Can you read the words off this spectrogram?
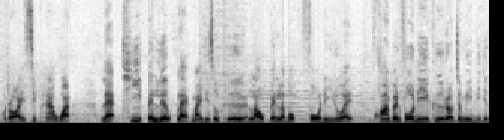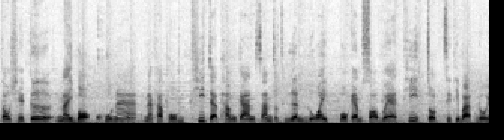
1,615 วัตต์ และที่เป็นเรื่องแปลกใหม่ที่สุดคือ เราเป็นระบบ 4D ด้วย ความเป็น 4D คือเราจะมีดิจิตอลเชคเกอร์ในเบาะคู่หน้านะครับผมที่จะทำการสั่นสะเทือนด้วยโปรแกรมซอฟต์แวร์ที่จดสิทธิบัตรโดย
